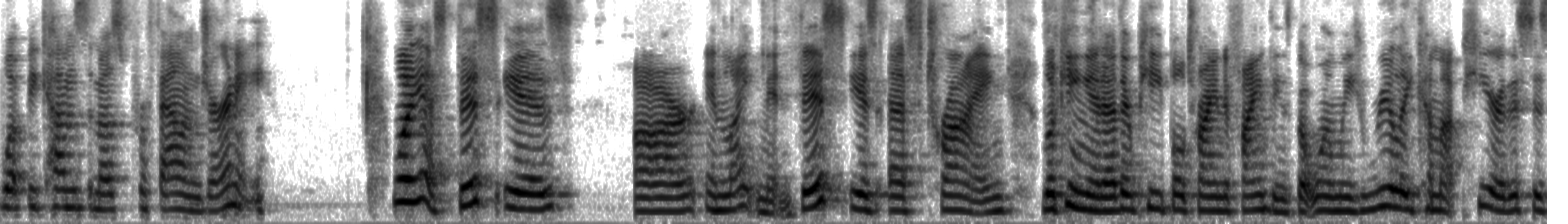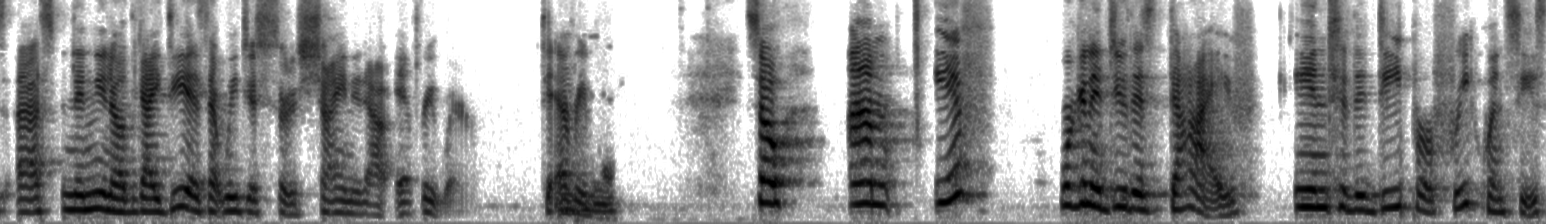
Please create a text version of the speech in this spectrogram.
what becomes the most profound journey. Well yes this is our enlightenment. This is us trying looking at other people trying to find things. But when we really come up here this is us. And then you know the idea is that we just sort of shine it out everywhere to everyone. Mm-hmm. so um if we're going to do this dive into the deeper frequencies.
